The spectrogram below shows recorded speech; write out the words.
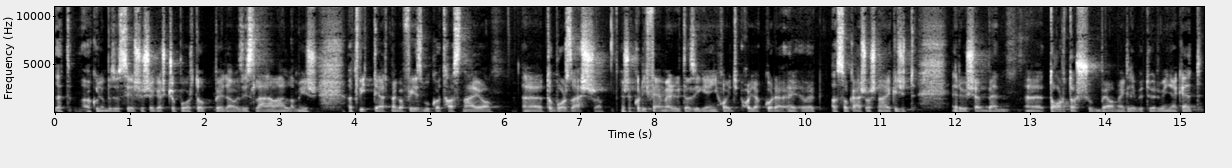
hát a különböző szélsőséges csoportok, például az iszlám állam is, a Twittert meg a Facebookot használja toborzásra. És akkor így felmerült az igény, hogy, hogy akkor a szokásosnál egy kicsit erősebben tartassuk be a meglévő törvényeket,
